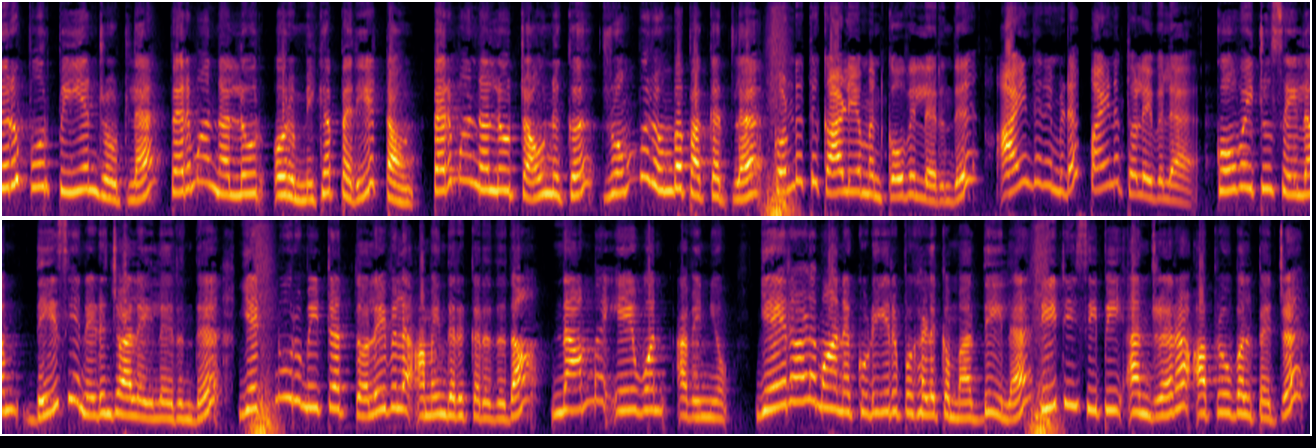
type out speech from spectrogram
Tiruppur PN ரோட்ல பெருமாநல்லூர் ஒரு மிகப்பெரிய டவுன் பெருமாநல்லூர் டவுனுக்கு ரொம்ப ரொம்ப பக்கத்துல கொண்டத்து காளியம்மன் கோவில்ல இருந்து ஐந்து நிமிட பயண தொலைவுல. கோவை டு சேலம் தேசிய நெடுஞ்சாலையில இருந்து எட்நூறு மீட்டர் தொலைவில் அமைந்திருக்கிறது தான் நம்ம ஏ ஒன் அவென்யூ ஏராளமான குடியிருப்புகளுக்கு மத்தியில டிடிசிபி அண்ட் ரெரா அப்ரூவல் பெற்ற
